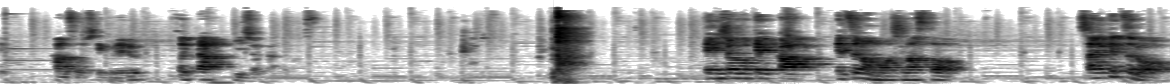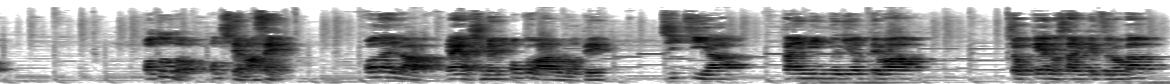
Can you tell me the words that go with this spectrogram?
いて乾燥してくれる、そういった印象になってます。検証の結果、結論を申しますと、再結露、ほとんど起きてません。古代がやや湿っぽくはあるので、時期やタイミングによっては、食器への再結露が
